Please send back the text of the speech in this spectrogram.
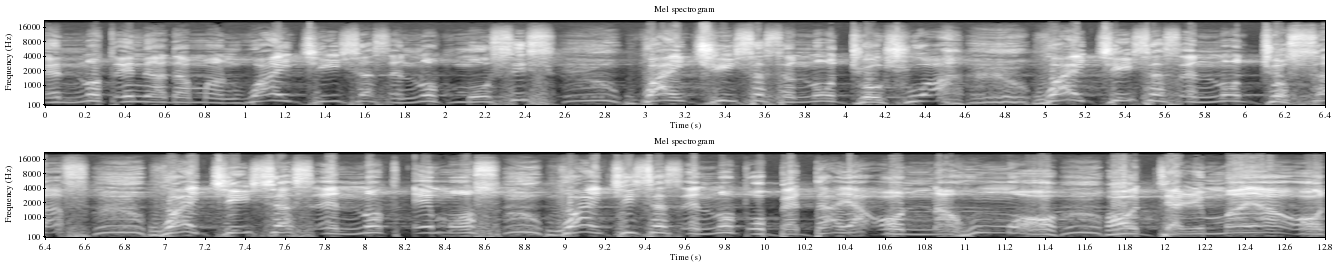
And not any other man? Why Jesus and not Moses? Why Jesus and not Joshua? Why Jesus and not Joseph? Why Jesus and not Amos? Why Jesus and not Obadiah or Nahum or, or Jeremiah or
